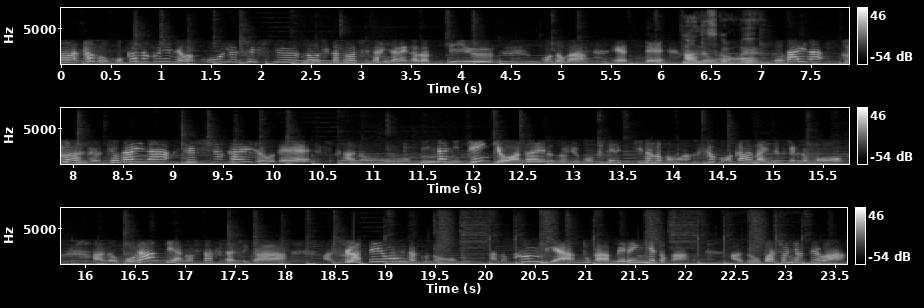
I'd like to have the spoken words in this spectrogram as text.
は多分他の国ではこういう接種の仕方はしないんじゃないかなっていうことがやって何ですか、ええ、巨大なそうなんですよ。巨大な接種会場であのみんなに元気を与えるという目的なのかもよくわからないんですけれどもあのボランティアのスタッフたちがあのラテン音楽のあのクンビアとかメレンゲとかあの場所によっては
